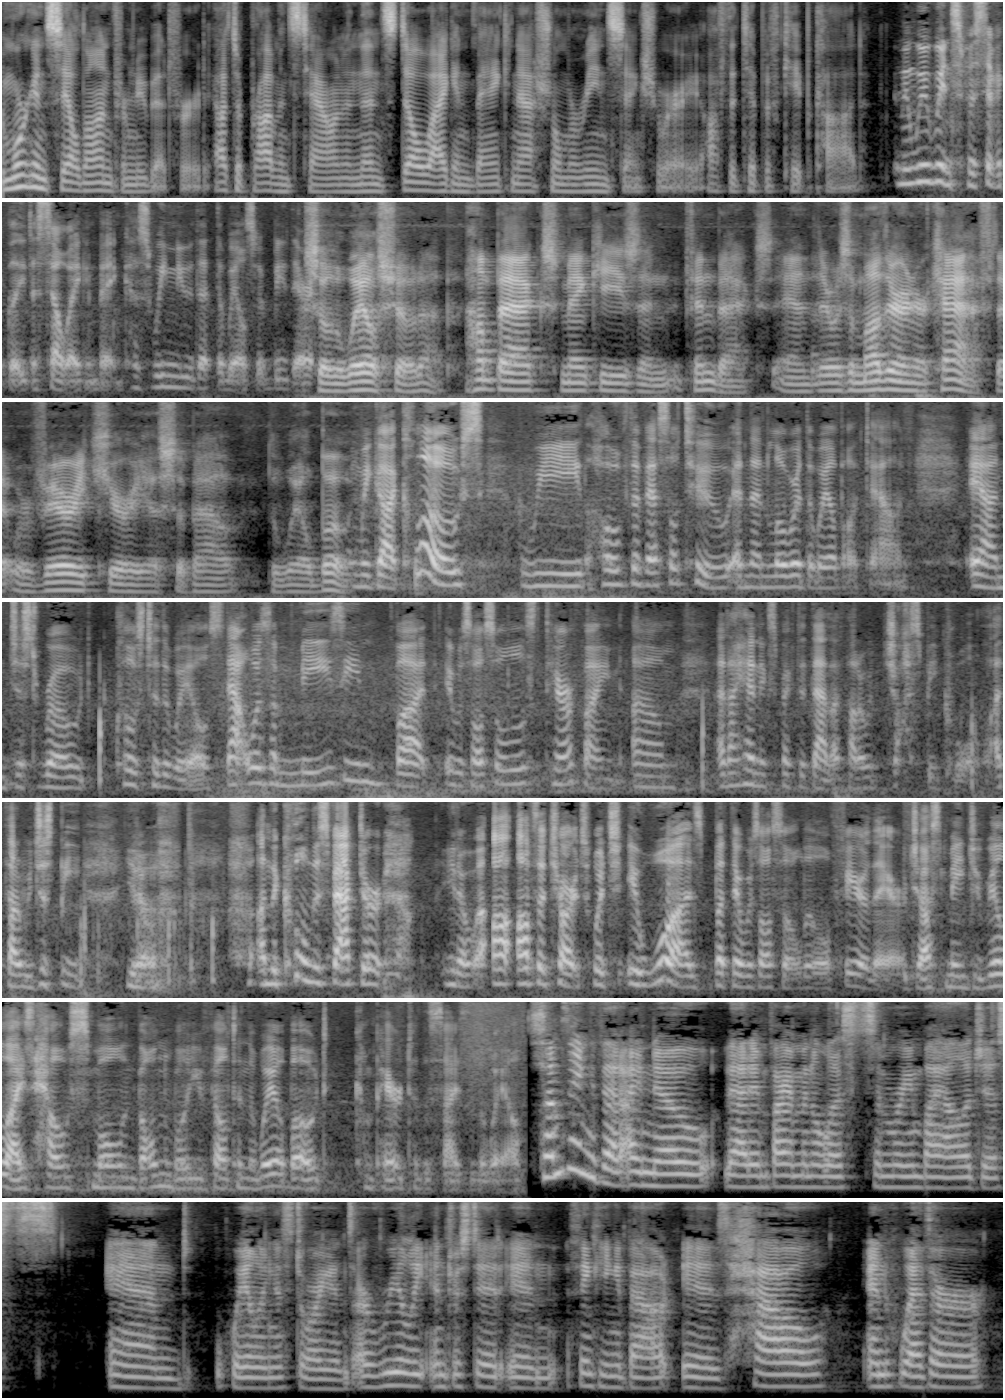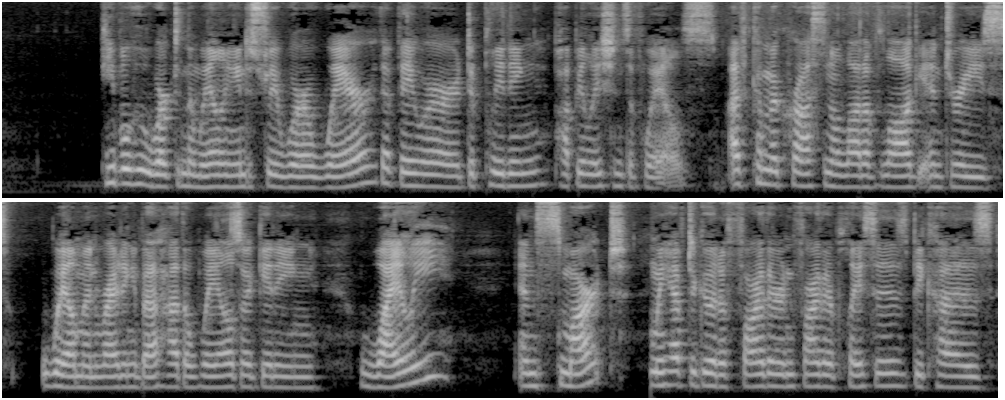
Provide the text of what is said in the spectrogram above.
The Morgan sailed on from New Bedford out to Provincetown and then Stellwagen Bank National Marine Sanctuary off the tip of Cape Cod. I mean, we went specifically to Stellwagen Bank because we knew that the whales would be there. So the whales showed up humpbacks, minkes, and finbacks. And there was a mother and her calf that were very curious about the whale boat. When we got close, we hove the vessel to and then lowered the whale boat down and just rode close to the whales. That was amazing, but it was also a little terrifying. Um, and I hadn't expected that. I thought it would just be cool. I thought it would just be, you know, on the coolness factor, you know, off the charts, which it was, but there was also a little fear there. It just made you realize how small and vulnerable you felt in the whale boat compared to the size of the whale. Something that I know that environmentalists and marine biologists and whaling historians are really interested in thinking about is how and whether people who worked in the whaling industry were aware that they were depleting populations of whales. I've come across in a lot of log entries whalemen writing about how the whales are getting wily and smart. We have to go to farther and farther places because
